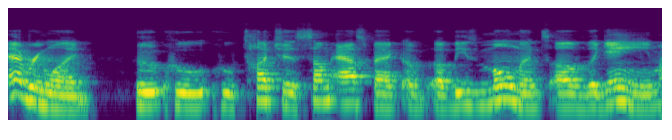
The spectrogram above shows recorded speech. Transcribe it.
everyone who who who touches some aspect of, of these moments of the game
